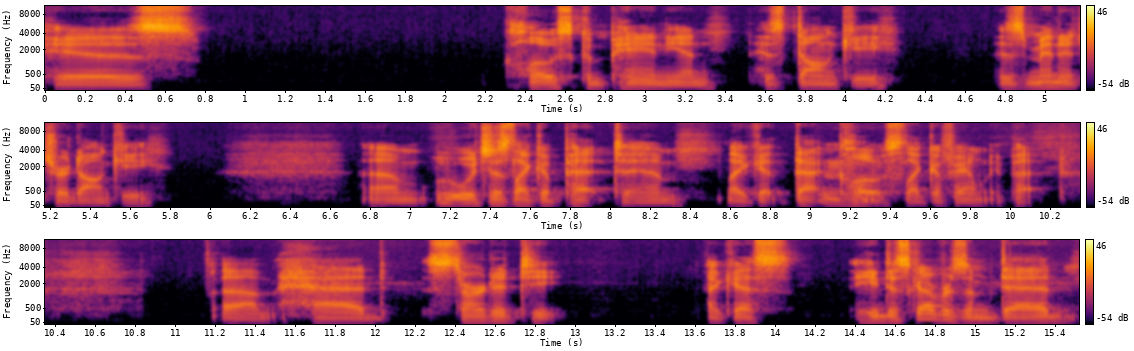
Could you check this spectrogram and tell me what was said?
his close companion, his donkey, his miniature donkey, um, which is like a pet to him, like that Mhm. close, like a family pet, um, had started to, I guess, he discovers him dead,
